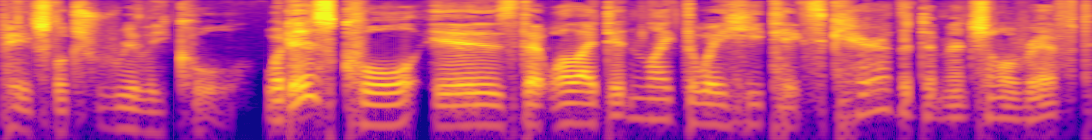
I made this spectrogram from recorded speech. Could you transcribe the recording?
page looks really cool. What is cool is that while I didn't like the way he takes care of the dimensional rift,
